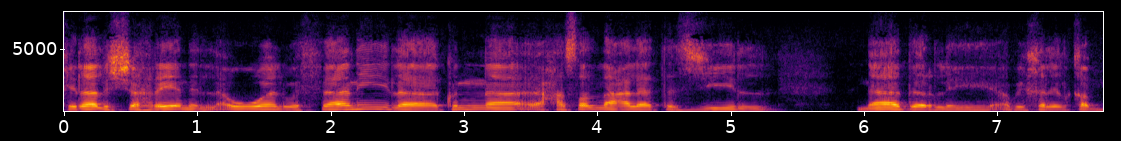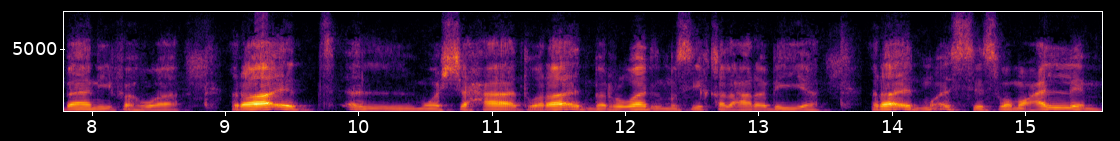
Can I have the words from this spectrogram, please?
خلال الشهرين الأول والثاني لكنا حصلنا على تسجيل نادر لأبي خليل قباني فهو رائد الموشحات ورائد من رواد الموسيقى العربية رائد مؤسس ومعلم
